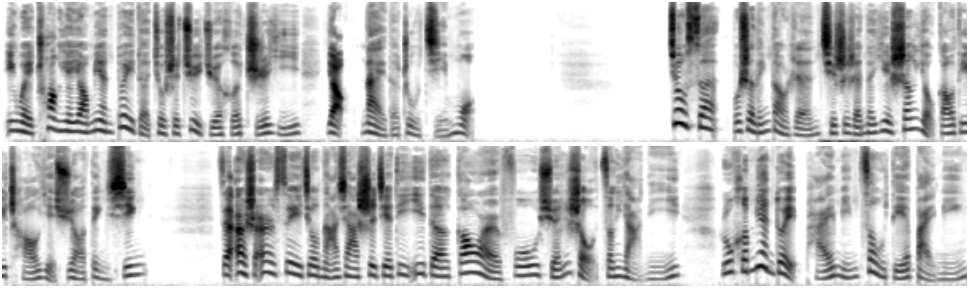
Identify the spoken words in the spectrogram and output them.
因为创业要面对的就是拒绝和质疑，要耐得住寂寞。就算不是领导人，其实人的一生有高低潮，也需要定心。在二十二岁就拿下世界第一的高尔夫选手曾雅妮，如何面对排名骤跌百名、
